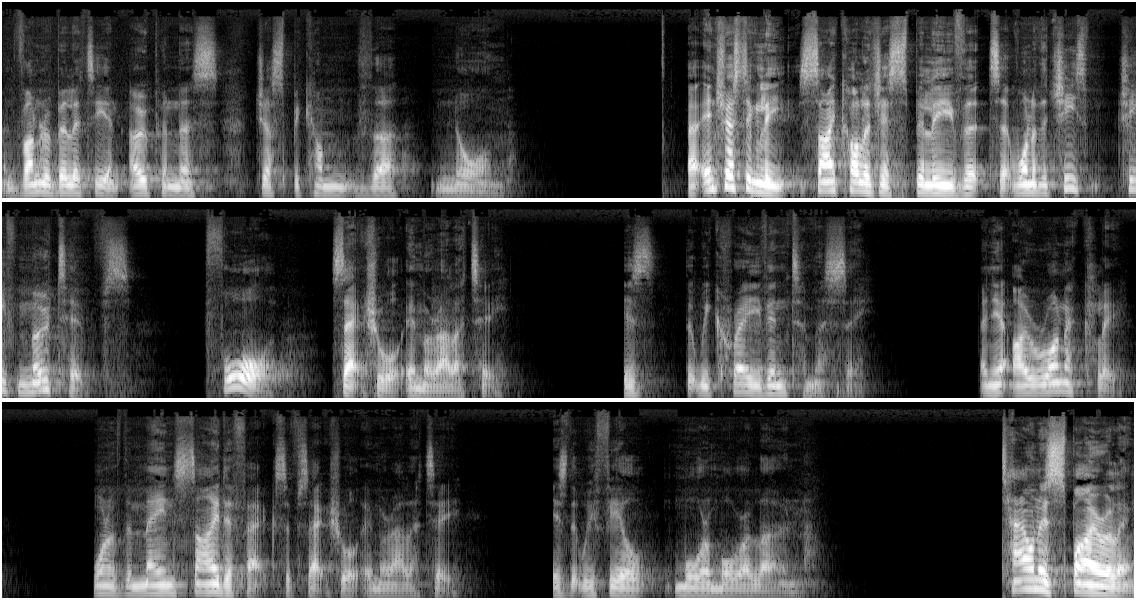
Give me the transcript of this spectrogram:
and vulnerability and openness just become the norm. Uh, interestingly, psychologists believe that uh, one of the chief, chief motives for sexual immorality is that we crave intimacy. And yet, ironically, one of the main side effects of sexual immorality is that we feel more and more alone. Town is spiraling.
